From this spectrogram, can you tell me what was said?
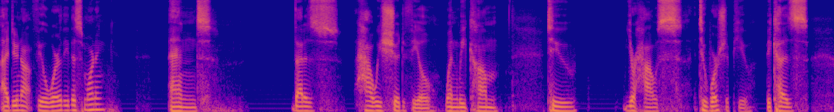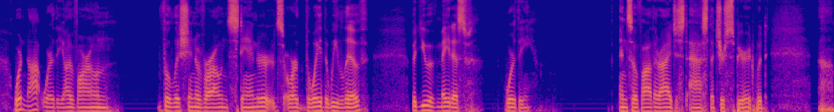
I do not feel worthy this morning, and that is how we should feel when we come to your house to worship you, because we're not worthy of our own volition, of our own standards, or the way that we live, but you have made us worthy. And so, Father, I just ask that your Spirit would um,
